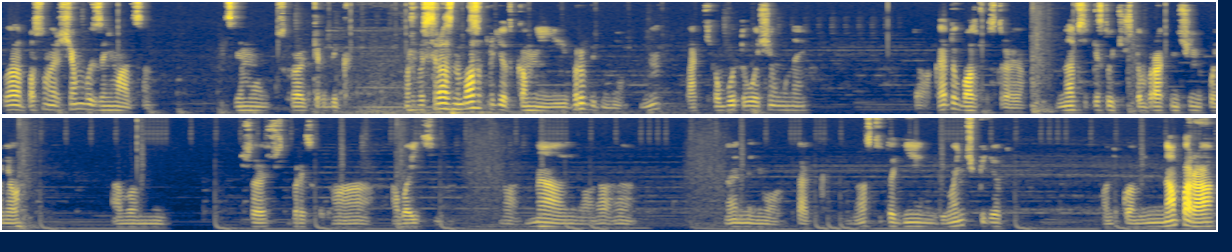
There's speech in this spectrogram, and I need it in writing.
Ладно, посмотрим, чем будет заниматься. Если ему скоро кирдык. Может быть, сразу на базу придет ко мне и врубит меня. М? Тактика будет очень умная. Так, эту базу построю. На всякий случай, чтобы враг ничего не понял. Обо мне. Что, что происходит? А, обойти. А, на, на него, на, на. На, на него. Так, у нас тут один диванчик идет. Он такой, на пора.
